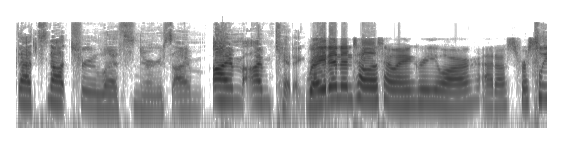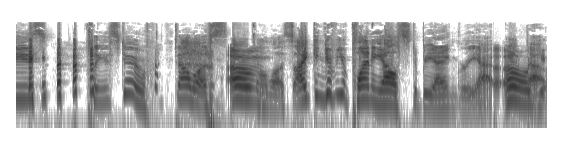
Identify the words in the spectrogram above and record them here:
That's not true, listeners. I'm I'm I'm kidding. Write in and tell us how angry you are at us for Please, please do tell us. Um, tell us. I can give you plenty else to be angry at Oh, about yeah.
